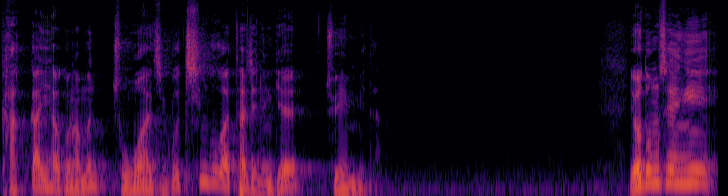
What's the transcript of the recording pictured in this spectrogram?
가까이 하고 나면 좋아지고 친구 같아지는 게 죄입니다. 여동생이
